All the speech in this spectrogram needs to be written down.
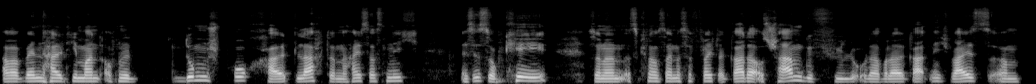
Aber wenn halt jemand auf einen dummen Spruch halt lacht, dann heißt das nicht, es ist okay, sondern es kann auch sein, dass er vielleicht gerade aus Schamgefühl oder weil er gerade nicht weiß, ähm,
